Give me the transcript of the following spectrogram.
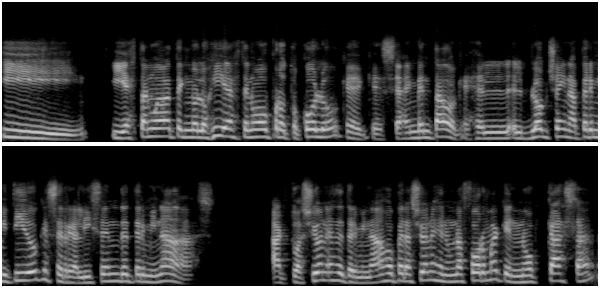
Y, y, esta nueva tecnología, este nuevo protocolo que, se ha inventado, que es el blockchain, ha permitido que se realicen determinadas actuaciones, determinadas operaciones en una forma que no casa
